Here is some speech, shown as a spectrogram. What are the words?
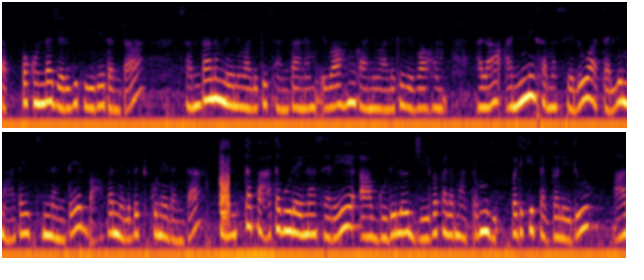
తప్పకుండా జరిగి తీరేదంట. సంతానం లేని వాళ్ళకి సంతానం వివాహం కాని వాళ్ళకి వివాహం. అలా అన్ని సమస్యలు ఆ తల్లి మాట ఇచ్చిందంటే బాగా నిలబెట్టుకునేదంట. ఎంత పాత గుడైనా సరే ఆ గుడిలో జీవకళ మాత్రం ఇప్పటికీ తగ్గలేదు. ఆ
